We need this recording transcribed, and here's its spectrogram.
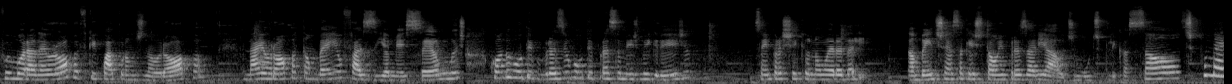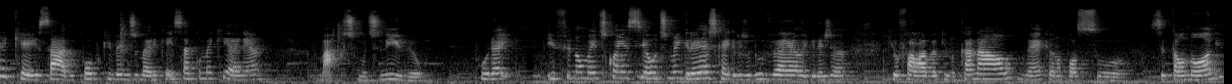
Fui morar na Europa, fiquei quatro anos na Europa. Na Europa também eu fazia minhas células. Quando eu voltei para o Brasil, voltei para essa mesma igreja. Sempre achei que eu não era dali. Também tinha essa questão empresarial de multiplicação, tipo Mary Kay, sabe? O povo que vende Mary Kay sabe como é que é, né? Marketing multinível, por aí. E finalmente conheci a última igreja, que é a Igreja do Véu, a igreja que eu falava aqui no canal, né? Que eu não posso citar o nome,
